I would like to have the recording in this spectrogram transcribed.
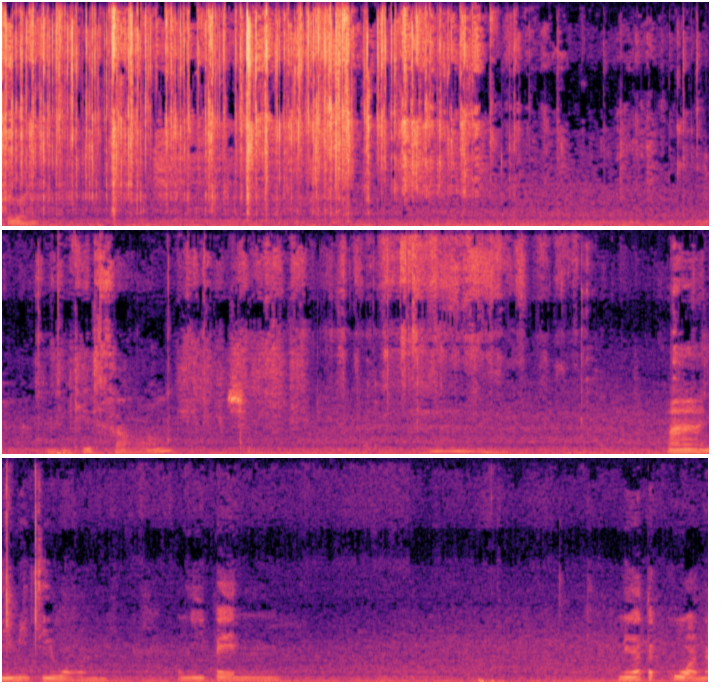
เป็นไรที่สองอ่าอันนี้มีจีวรอันนี้เป็น เนื้อตะกั่วน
